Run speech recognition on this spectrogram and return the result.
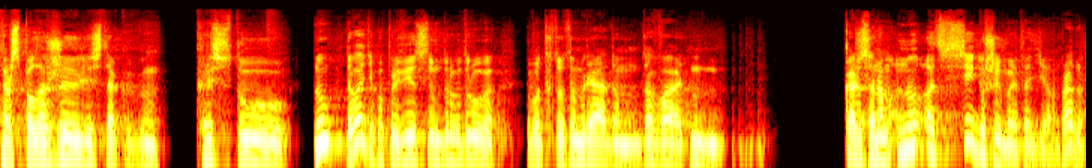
расположились так к Христу, ну, давайте поприветствуем друг друга, вот кто там рядом, давать. Ну, кажется нам, ну, от всей души мы это делаем, правда?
